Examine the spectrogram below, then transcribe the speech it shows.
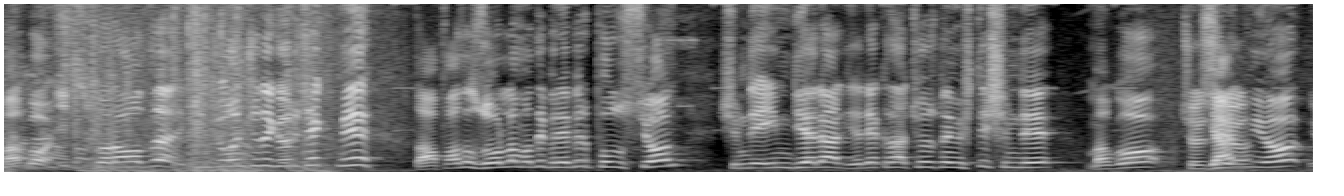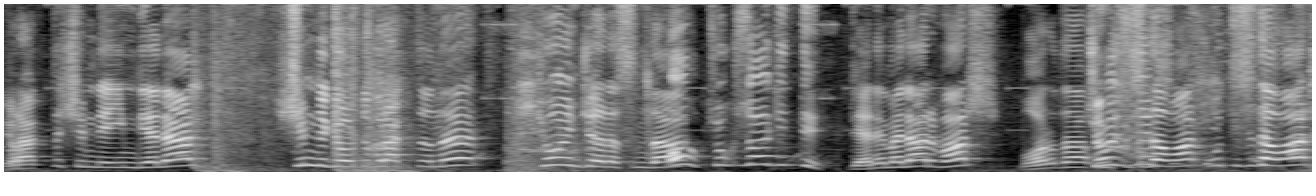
Mago ilk skoru aldı. İkinci oyuncu da görecek mi? Daha fazla zorlamadı. Birebir pozisyon. Şimdi Aim DLL yere kadar çözmemişti. Şimdi Mago Çözüyor. gelmiyor. Yok. Bıraktı şimdi Aim DLL. Şimdi gördü bıraktığını. İki oyuncu arasında çok güzel gitti. denemeler var. Bu arada Çözdü. ultisi de var. Ultisi de var.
